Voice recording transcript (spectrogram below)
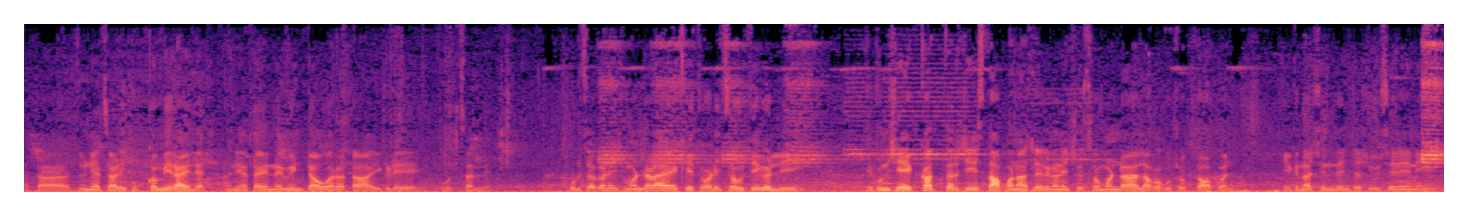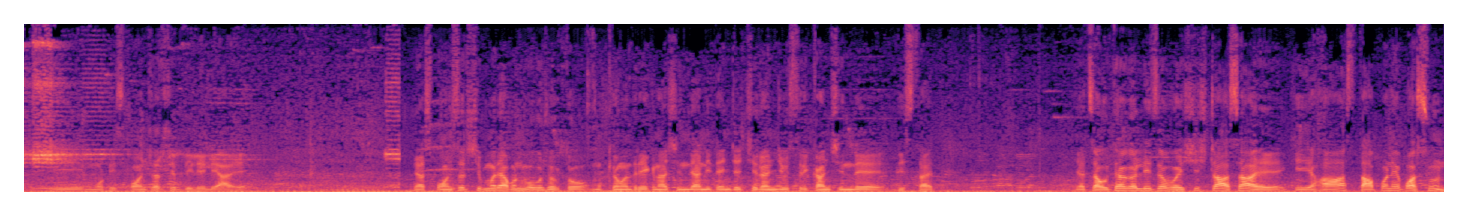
आता जुन्या चाळी खूप कमी राहिल्यात आणि आता हे नवीन टॉवर आता इकडे होत चालले. पुढचं गणेश मंडळ आहे खेतवाडी चौथी गल्ली. एकोणीसशे एकाहत्तरची स्थापना असलेल्या गणेशोत्सव मंडळाला बघू शकतो आपण. एकनाथ शिंदेंच्या शिवसेनेने ही मोठी स्पॉन्सरशिप दिलेली आहे. या स्पॉन्सरशिपमध्ये आपण बघू शकतो मुख्यमंत्री एकनाथ शिंदे आणि त्यांचे चिरंजीव श्रीकांत शिंदे दिसत आहेत या चौथ्या गल्लीचं वैशिष्ट्य असं आहे की हा स्थापनेपासून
